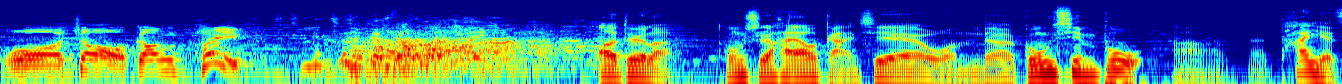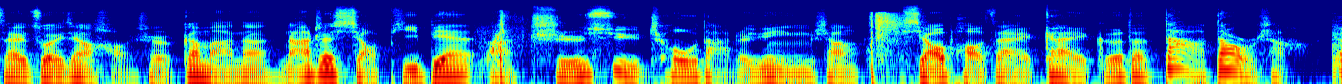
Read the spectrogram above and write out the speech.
我赵刚佩服。哦，对了，同时还要感谢我们的工信部啊，他也在做一件好事，干嘛呢？拿着小皮鞭啊，持续抽打着运营商，小跑在改革的大道上。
